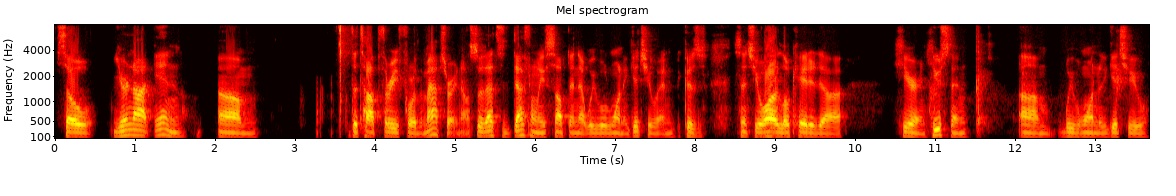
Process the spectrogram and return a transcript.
So you're not in um, the top three for the maps right now. So that's definitely something that we would want to get you in because since you are located uh, here in Houston, um, we wanted to get you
